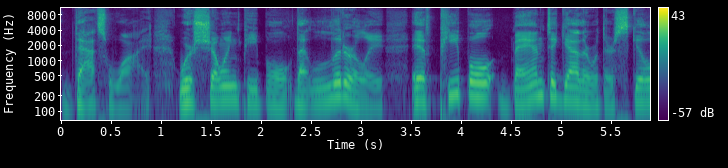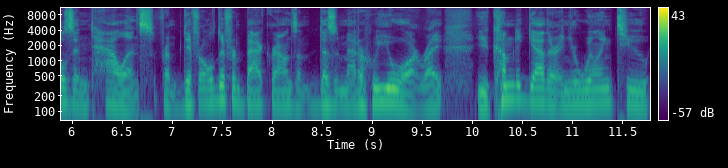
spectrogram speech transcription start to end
That's why we're showing people that literally, if people band together with their skills and talents from different, all different backgrounds, and it doesn't matter who you are, right? You come together and you're willing to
